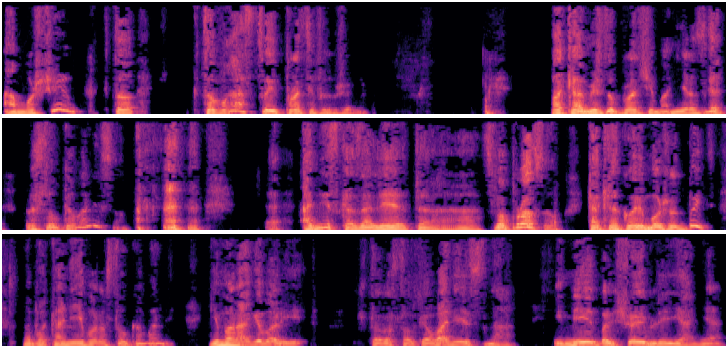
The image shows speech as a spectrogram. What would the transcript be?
А Моше, кто, кто властвует против их жены. Пока, между прочим, они растолковали сон. Они сказали это с вопросом, как такое может быть, но пока они его растолковали. Гемора говорит, что растолкование сна имеет большое влияние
